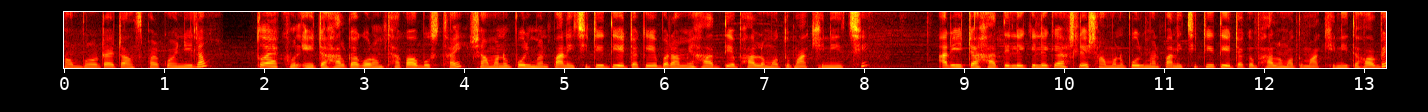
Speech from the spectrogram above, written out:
সম্পূর্ণটায় ট্রান্সফার করে নিলাম। তো এখন এটা হালকা গরম থাকা অবস্থায় সামান্য পরিমাণ পানি ছিটিয়ে দিয়ে এটাকে এবার আমি হাত দিয়ে ভালো মতো মাখিয়ে নিয়েছি। আর এটা হাতে লেগে লেগে আসলে সামান্য পরিমাণ পানি ছিটিয়ে দিয়ে এটাকে ভালো মতো মাখিয়ে নিতে হবে।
